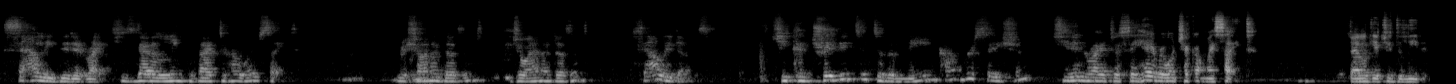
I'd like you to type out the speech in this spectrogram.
Sally did it right. She's got a link back to her website. Rishana doesn't, Joanna doesn't, Sally does. She contributed to the main conversation. She didn't write just say, hey everyone, check out my site. That'll get you deleted.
